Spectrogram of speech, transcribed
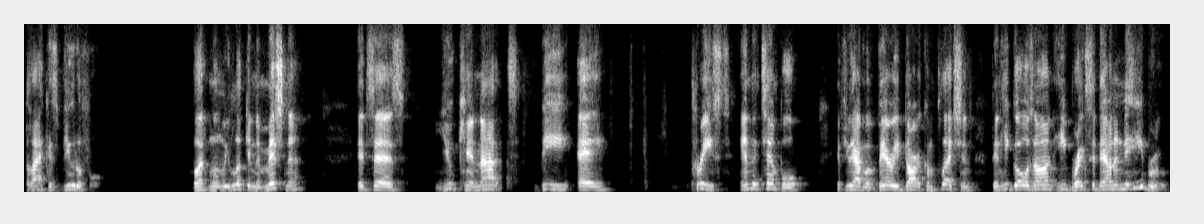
black is beautiful. But when we look in the Mishnah, it says you cannot be a priest in the temple if you have a very dark complexion. Then he goes on, he breaks it down in the Hebrew.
